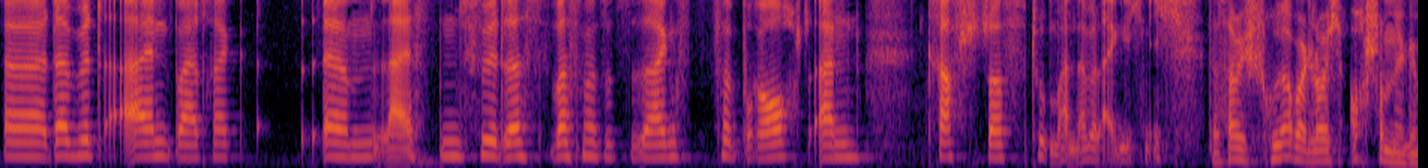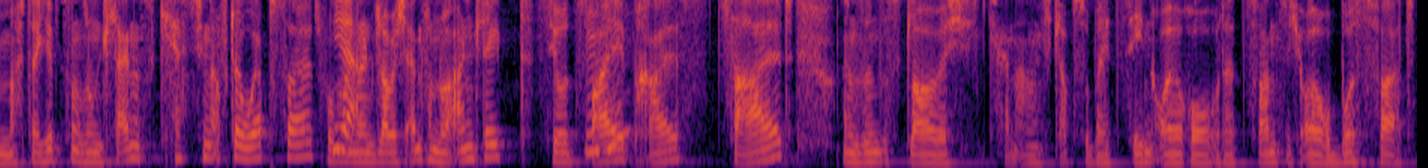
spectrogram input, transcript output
äh, damit einen Beitrag ähm, leisten für das, was man sozusagen verbraucht an Kraftstoff tut man damit eigentlich nicht. Das habe ich früher aber, glaube ich, auch schon mal gemacht. Da gibt es dann so ein kleines Kästchen auf der Website, wo Ja. man dann, glaube ich, einfach nur anklickt, CO2-Preis zahlt. Und dann sind es, glaube ich, keine Ahnung, ich glaube so bei 10 Euro oder 20 Euro Busfahrt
